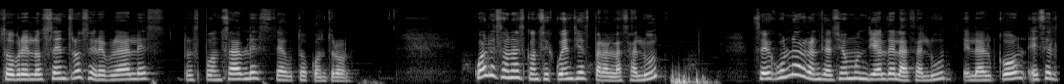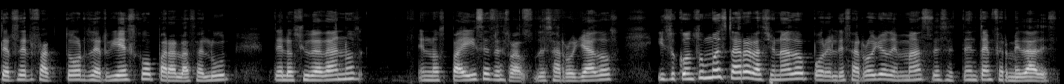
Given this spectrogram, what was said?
sobre los centros cerebrales responsables de autocontrol. ¿Cuáles son las consecuencias para la salud? Según la Organización Mundial de la Salud, el alcohol es el tercer factor de riesgo para la salud de los ciudadanos en los países desarrollados y su consumo está relacionado por el desarrollo de más de 70 enfermedades.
